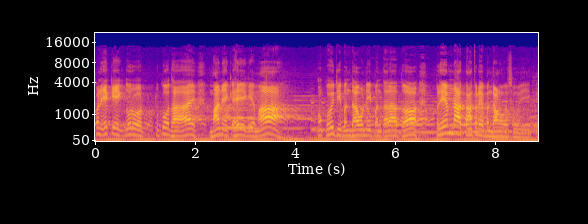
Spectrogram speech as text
પણ એક એક દોરો ટૂંકો થાય, માને કહે કે, માં હું કોઈથી બંધાવો નહીં, પણ તારા તો પ્રેમના તાંતડે બંધાણો છું એ કે.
